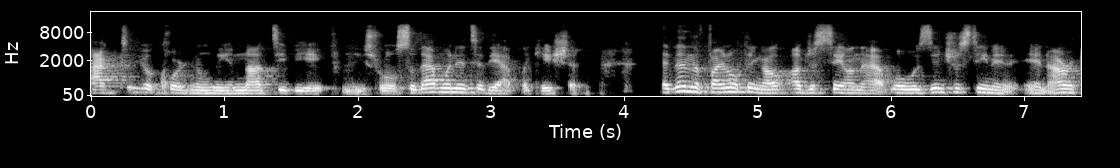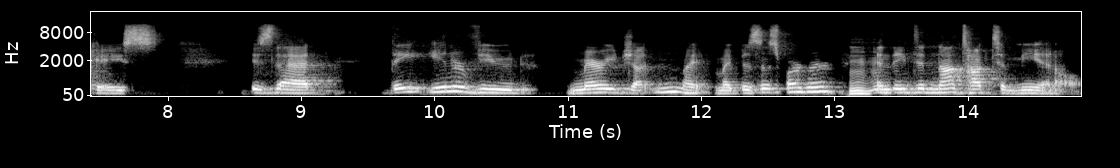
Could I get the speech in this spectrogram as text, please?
act accordingly and not deviate from these rules. So that went into the application. And then the final thing I'll, I'll just say on that, what was interesting in, in our case is that they interviewed Mary Juetten, my, my business partner, Mhm. and they did not talk to me at all.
